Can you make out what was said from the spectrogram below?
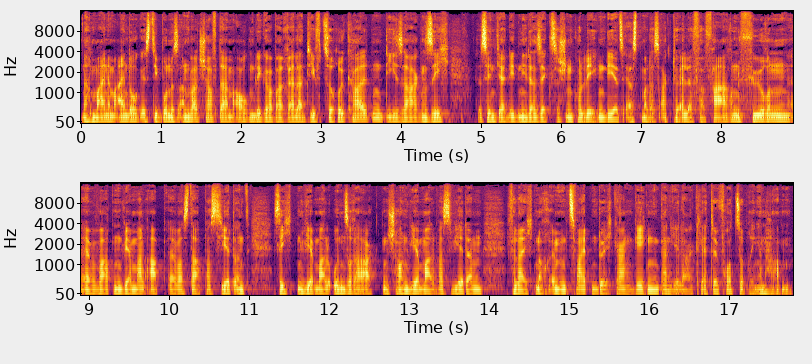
Nach meinem Eindruck ist die Bundesanwaltschaft da im Augenblick aber relativ zurückhaltend. Die sagen sich, es sind ja die niedersächsischen Kollegen, die jetzt erstmal das aktuelle Verfahren führen. Äh, warten wir mal ab, äh, was da passiert und sichten wir mal unsere Akten, schauen wir mal, was wir dann vielleicht noch im zweiten Durchgang gegen Daniela Klette vorzubringen haben.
